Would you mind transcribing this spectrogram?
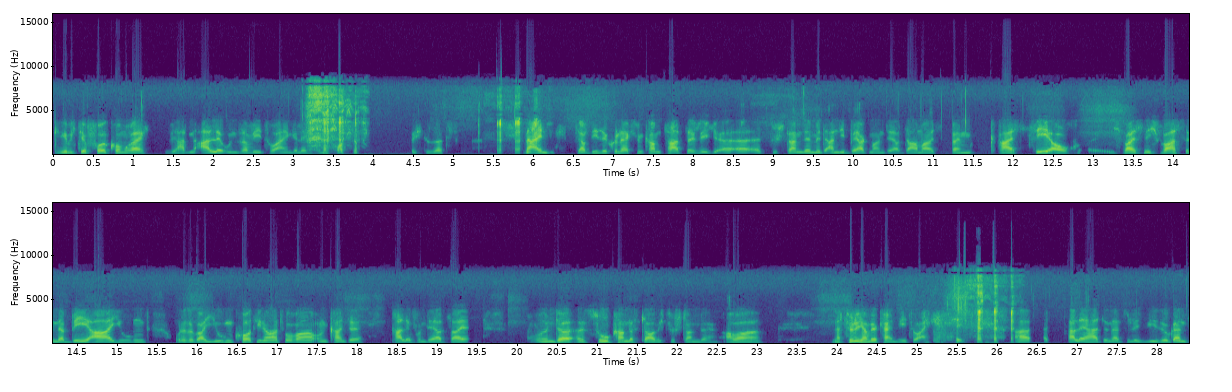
gebe ich dir vollkommen recht. Wir hatten alle unser Veto eingelegt und trotzdem durchgesetzt. Nein, ich glaube, diese Connection kam tatsächlich äh, äh, zustande mit Andy Bergmann, der damals beim KSC auch, ich weiß nicht was, in der BA-Jugend oder sogar Jugendkoordinator war und kannte Kalle von der Zeit. Und äh, so kam das, glaube ich, zustande. Aber natürlich haben wir kein Veto eingelegt. Äh, Kalle hatte natürlich wie so ganz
